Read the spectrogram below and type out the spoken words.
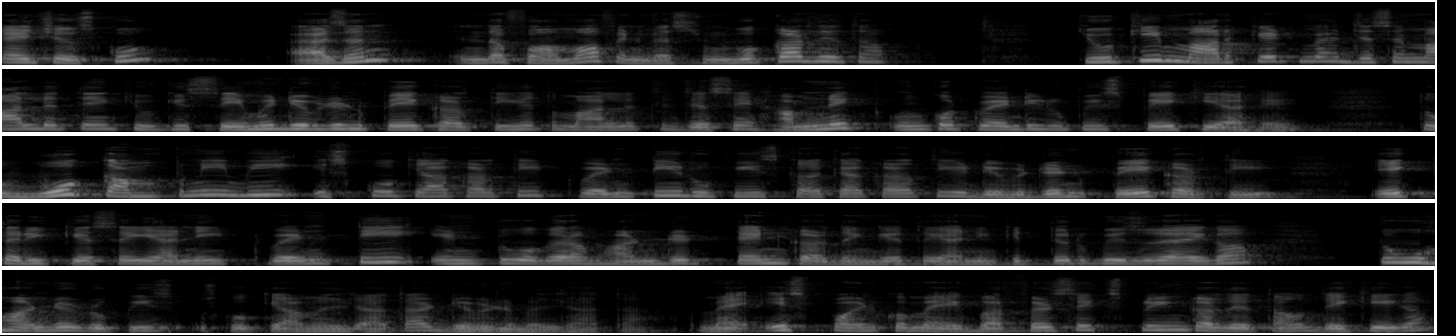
टेन शेयर्स को as an in the form of investment वो कर देता। क्योंकि मार्केट में, जैसे मान लेते हैं, क्योंकि सेमी डिविडेंड पे करती है तो मान लेते हैं, जैसे हमने उनको ट्वेंटी रुपीज़ पे किया है तो वो कंपनी भी इसको क्या करती? ट्वेंटी रुपीज़ का क्या करती? है डिविडेंड पे करती। एक तरीके से यानी ट्वेंटी इंटू अगर हम हंड्रेड टेन कर देंगे तो यानी कितने रुपीज़ हो जाएगा? टू हंड्रेड रुपीज़ उसको क्या मिल जाता? डिविडेंड मिल जाता। मैं इस पॉइंट को मैं एक बार फिर से एक्सप्लेन कर देता हूँ, देखिएगा।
